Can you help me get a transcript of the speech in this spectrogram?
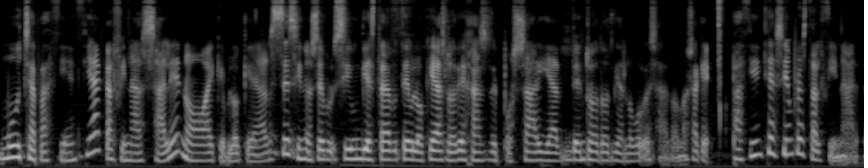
mucha paciencia, que al final sale, no hay que bloquearse. Si, no si un día te bloqueas, lo dejas reposar y dentro de dos días lo vuelves a tomar. O sea que paciencia siempre hasta el final.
